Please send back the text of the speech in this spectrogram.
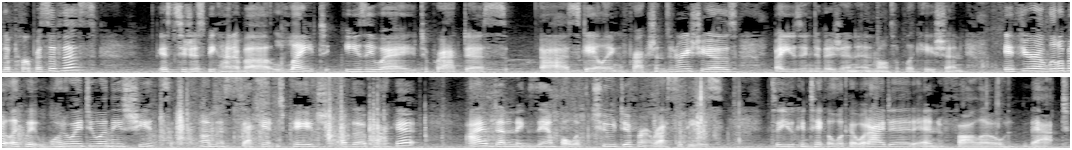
The purpose of this is to just be kind of a light, easy way to practice uh, scaling fractions and ratios by using division and multiplication. If you're a little bit like, wait, what do I do on these sheets? On the second page of the packet, I've done an example with two different recipes. So you can take a look at what I did and follow that.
